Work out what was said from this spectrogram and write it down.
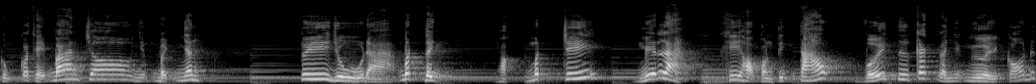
cũng có thể ban cho những bệnh nhân, tuy dù đã bất tỉnh hoặc mất trí miễn là khi họ còn tỉnh táo, với tư cách là những người có đức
